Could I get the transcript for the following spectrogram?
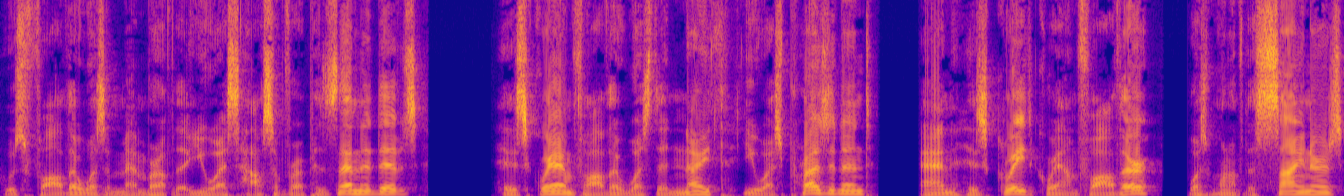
whose father was a member of the U.S. House of Representatives. His grandfather was the ninth U.S. president, and his great grandfather was one of the signers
